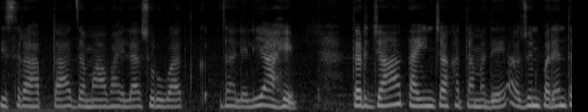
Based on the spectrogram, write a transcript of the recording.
तिसरा हप्ता जमा व्हायला सुरुवात झालेली आहे. तर ज्या ताईंच्या खात्यामध्ये अजूनपर्यंत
